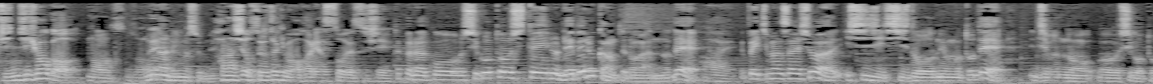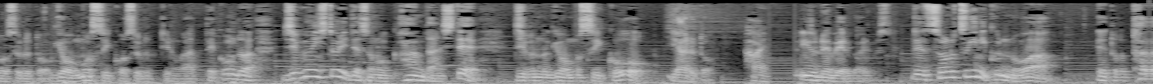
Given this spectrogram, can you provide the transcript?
人事評価のその、ねありますよね。話をするときも分かりやすそうですし、だから、こう、仕事をしているレベル感というのがあるので、はい。やっぱり一番最初は指示指導のもとで自分の仕事をすると業務を遂行するっていうのがあって今度は自分一人でその判断して自分の業務遂行をやるとはい。いうレベルがありますでその次に来るのは、えっとた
